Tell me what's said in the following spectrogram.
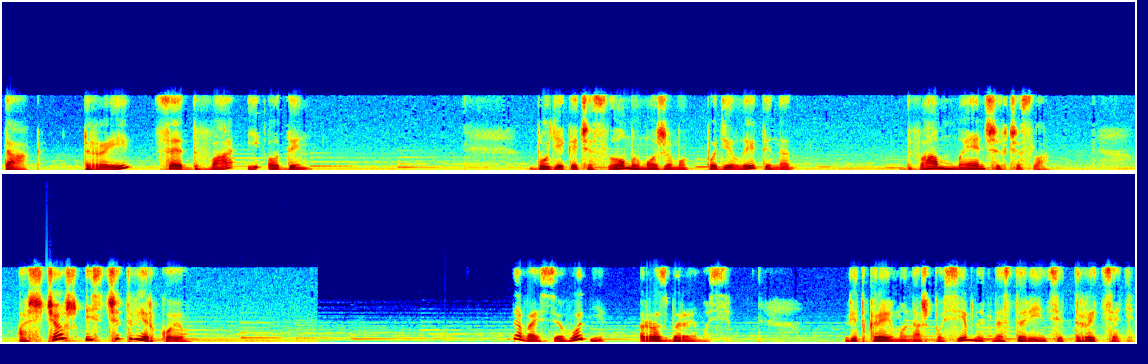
Так, 3 це 2 і 1. Будь-яке число ми можемо поділити на два менших числа. А що ж із четвіркою? Давай сьогодні розберемось. Відкриємо наш посібник на сторінці 30.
